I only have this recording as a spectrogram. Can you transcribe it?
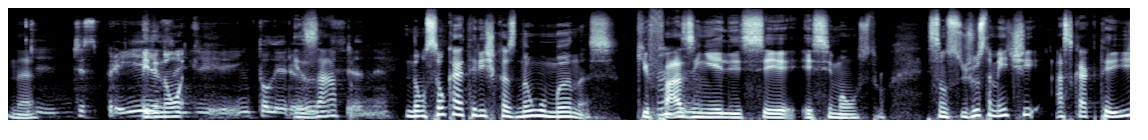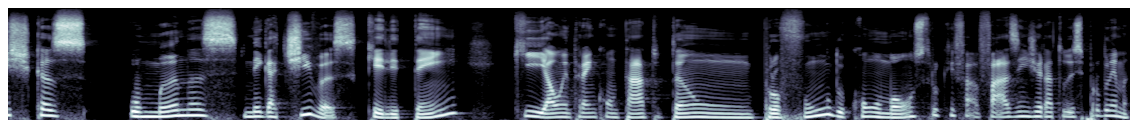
Né? De desprezo, Ele não- de intolerância, Exato. né? Não são características não humanas que fazem ele ser esse monstro. São justamente as características humanas negativas que ele tem que ao entrar em contato tão profundo com o monstro que fa- fazem gerar todo esse problema.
